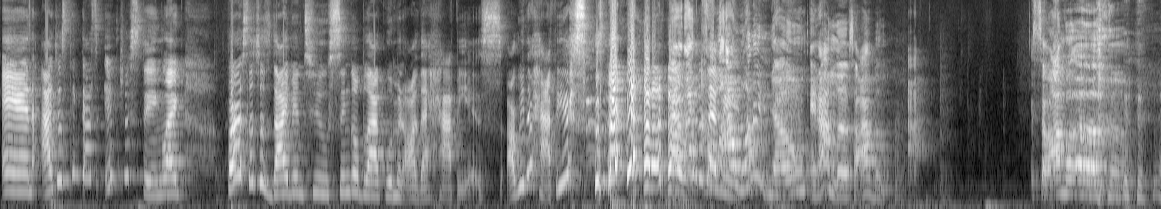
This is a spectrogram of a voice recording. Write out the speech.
and I just think that's interesting. Like, first, let's just dive into single black women are the happiest. Are we the happiest? I don't know. I, what does that I, want to know, and I love so I'm a. So I'm a. Uh,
